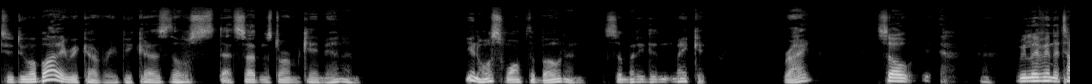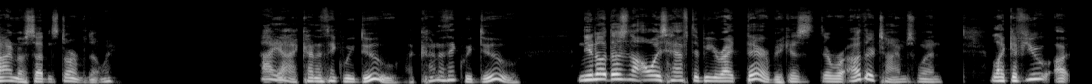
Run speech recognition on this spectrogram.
to do a body recovery because those that sudden storm came in and you know swamped the boat and somebody didn't make it, right? So we live in a time of sudden storms, don't we? Ah, yeah, I kind of think we do. I kind of think we do. And you know, it doesn't always have to be right there because there were other times when, like, if you uh, are,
